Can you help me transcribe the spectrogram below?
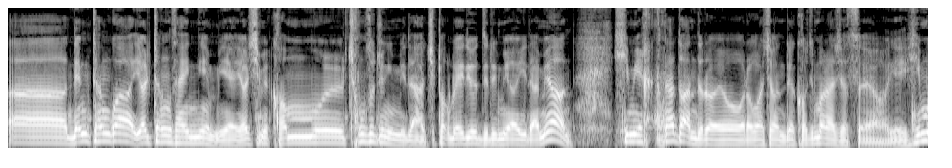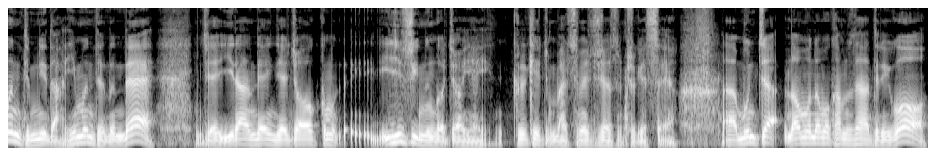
아, 냉탕과 열탕 사인님, 예, 열심히 건물 청소 중입니다. 쥐팍 라디오 들으며 일하면 힘이 하나도 안 들어요. 라고 하셨는데, 거짓말 하셨어요. 예, 힘은 듭니다. 힘은 드는데, 이제 일하는데 이제 조금 잊을 수 있는 거죠. 예, 그렇게 좀 말씀해 주셨으면 좋겠어요. 아, 문자 너무너무 감사드리고,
